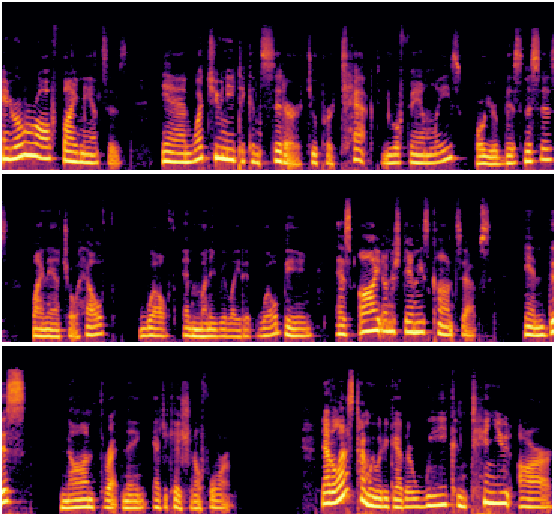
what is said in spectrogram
and your overall finances and what you need to consider to protect your families or your businesses' financial health, wealth, and money related well being as I understand these concepts in this non threatening educational forum. Now, the last time we were together, we continued our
